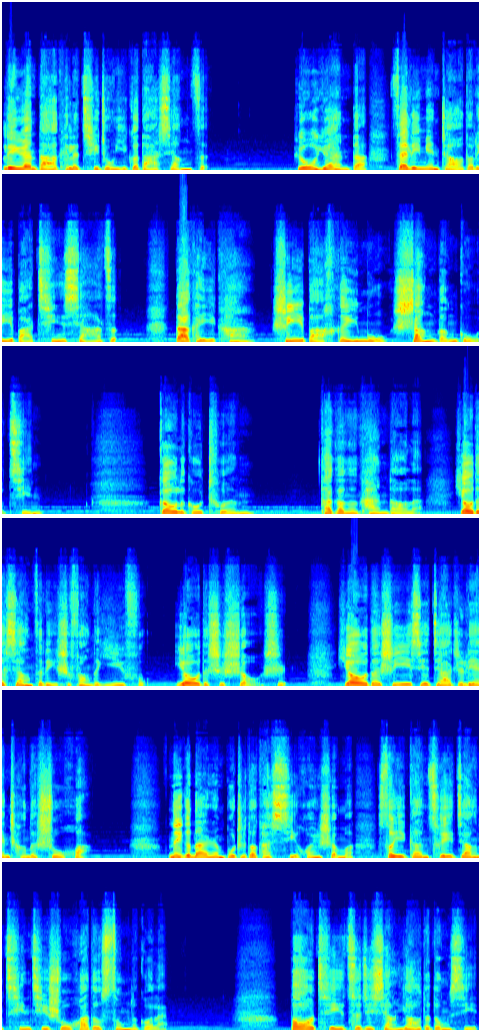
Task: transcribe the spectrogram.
林渊打开了其中一个大箱子，如愿的在里面找到了一把琴匣子。打开一看，是一把黑木上等古琴。勾了勾唇，他刚刚看到了，有的箱子里是放的衣服，有的是首饰，有的是一些价值连城的书画。那个男人不知道他喜欢什么，所以干脆将琴棋书画都送了过来。抱起自己想要的东西，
